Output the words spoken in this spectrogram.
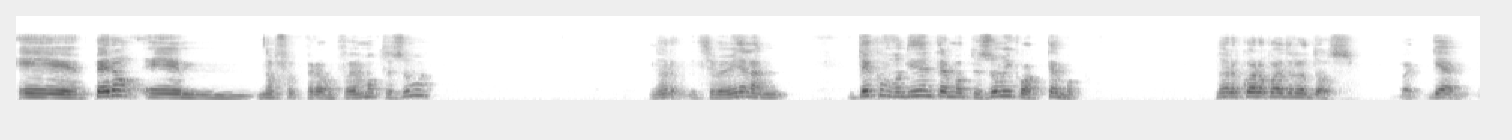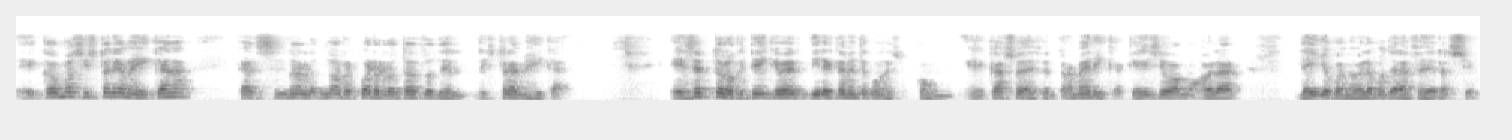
Eh, pero, em, no fue, perdón, fue Moctezuma. se me viene la... Estoy confundido entre Moctezuma y Cuauhtémoc. No recuerdo cuál de los dos. ya, eh, como es historia mexicana, casi no, recuerdo los datos de la historia mexicana. Excepto lo que tiene que ver directamente con, el caso de Centroamérica, que ahí sí vamos a hablar de ello cuando hablemos de la federación.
